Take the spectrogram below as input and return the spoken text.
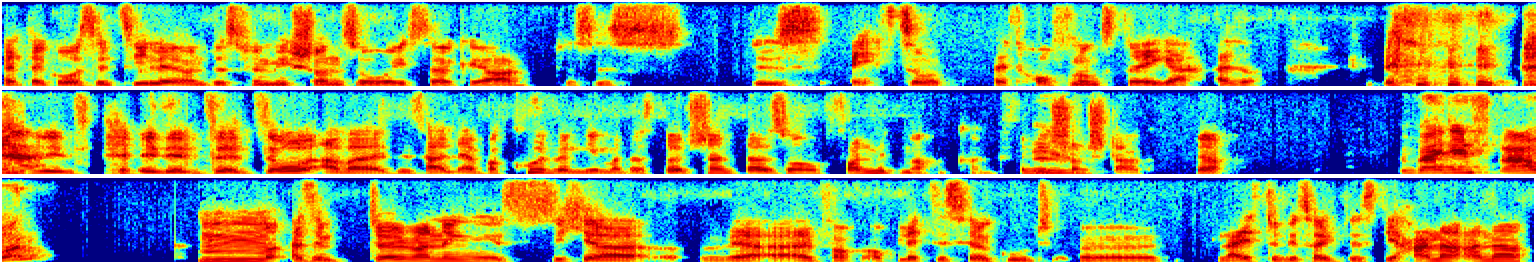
er hat da große Ziele und das ist für mich schon so, ich sage, ja, das ist, das ist echt so als Hoffnungsträger, also ja. ist, ist jetzt so, aber es ist halt einfach cool, wenn jemand aus Deutschland da so von mitmachen kann. Finde mhm. ich schon stark. Ja. Bei den Frauen? Hm, also im Trailrunning ist sicher, wer einfach auch letztes Jahr gut äh, Leistung gezeigt, das ist die Hanna Anna,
